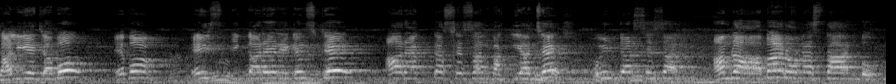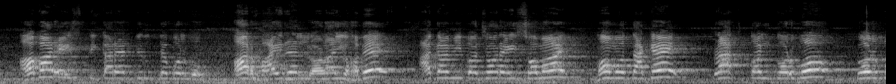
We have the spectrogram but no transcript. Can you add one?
চালিয়ে যাব এবং এই স্পিকারের এগেনস্টে আর একটা সেশন বাকি আছে। উইন্টার সেশন আমরা আবার অনাস্থা আনব। আবার এই স্পিকারের বিরুদ্ধে বলব, আর বাইরের লড়াই হবে। আগামী বছর এই সময় মমতাকে প্রাক্তন করব। করব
